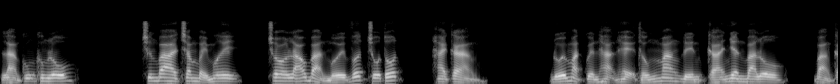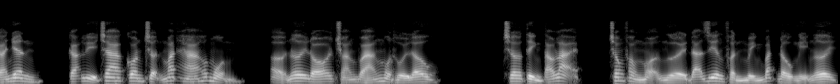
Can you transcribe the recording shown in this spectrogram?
làm cũng không lỗ. chương 370, cho lão bản mới vớt chỗ tốt, hai cảng Đối mặt quyền hạn hệ thống mang đến cá nhân ba lô, bảng cá nhân, cả lì cha con trận mắt há hốc mồm, ở nơi đó choáng váng một hồi lâu. Chờ tỉnh táo lại, trong phòng mọi người đã riêng phần mình bắt đầu nghỉ ngơi.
